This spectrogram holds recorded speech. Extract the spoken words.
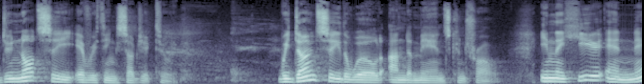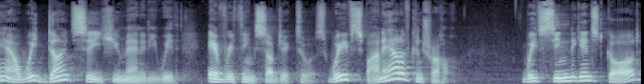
do not see everything subject to it. We don't see the world under man's control. In the here and now, we don't see humanity with everything subject to us. We've spun out of control. We've sinned against God,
